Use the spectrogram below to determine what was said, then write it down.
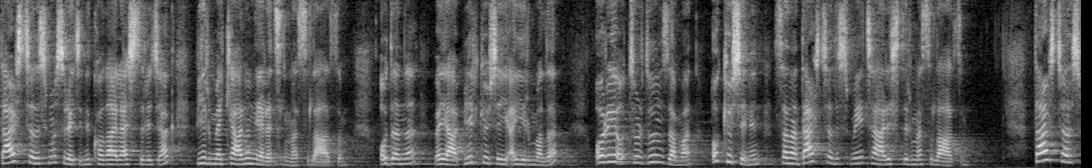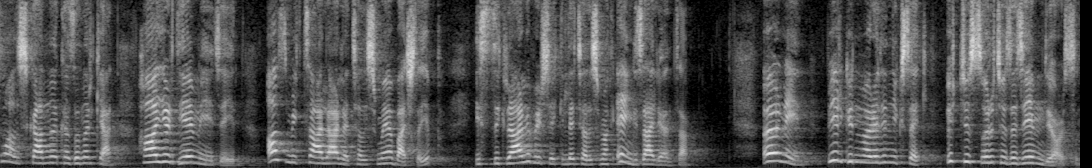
Ders çalışma sürecini kolaylaştıracak bir mekanın yaratılması lazım. Odanı veya bir köşeyi ayırmalı. Oraya oturduğun zaman o köşenin sana ders çalışmayı çağrıştırması lazım. Ders çalışma alışkanlığı kazanırken hayır diyemeyeceğin az miktarlarla çalışmaya başlayıp istikrarlı bir şekilde çalışmak en güzel yöntem. Örneğin bir gün moralin yüksek, 300 soru çözeceğim diyorsun.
